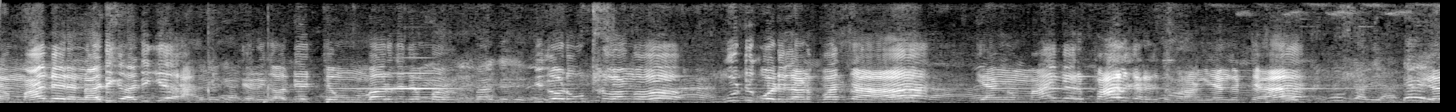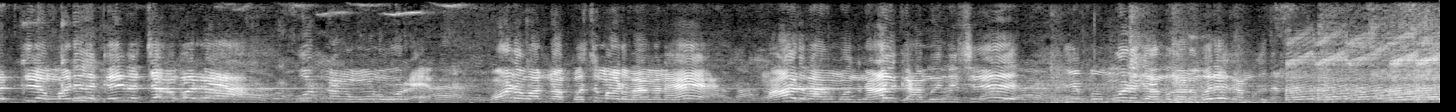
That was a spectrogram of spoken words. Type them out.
என் மாமியார் என்ன அடிக்க அடிக்க? எனக்கு அப்படியே தெம்பா இருக்குது அம்மா. இதோட விட்டுடுவாங்க. வீட்டுக்கு ஓடிலான்னு பார்த்தா எங்க மாமியார் பால் கறக்கிறதுக்கு வராங்க என்கிட்ட. மூக்காலியா? டேய். எட்டு என் மடியில கை வச்சாங்க பாரு கூட்டினாங்க மூணு ஊரு. போன வாரம் நான் பசு மாடு வாங்கினேன். மாடு வாங்கும் போது நாலு காம்பு இருந்துச்சு. இப்ப மூணு காம்பு காணும் ஒரே காம்புக்கு தான்?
